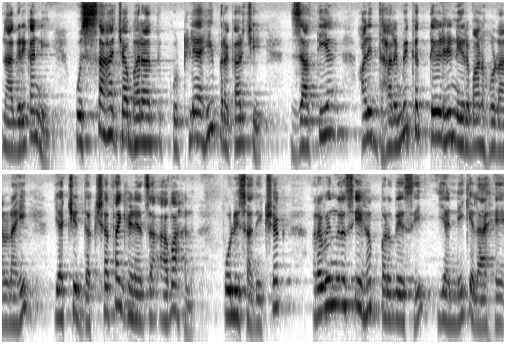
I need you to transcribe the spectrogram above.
नागरिकांनी उत्साहाच्या भरात कुठल्याही प्रकारची जातीय आणि धार्मिक तेढ निर्माण होणार नाही याची दक्षता घेण्याचं आवाहन पोलीस अधीक्षक रवींद्रसिंह परदेसी यांनी केलं आहे.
